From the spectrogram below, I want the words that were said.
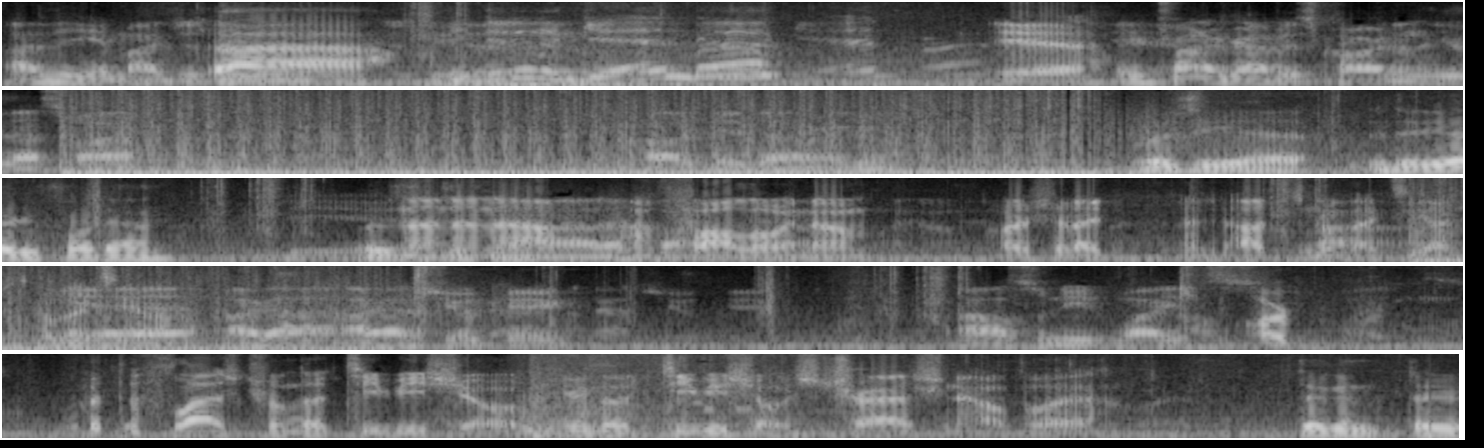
I think it might just. Be Ah. He did it again, bro. Yeah. They're trying to grab his card and leave. That's why. He probably did that already. Where's he at? Did he already fall down? Yeah. Or is No, no, no. just- Nah, I'm following bro. him. Or should I? I'll just go Nah. back to you. I'll just go back to Yeah, I got, I got Shioke. I also need whites. you. Or put the Flash from the TV show. Even though the TV show is trash now, but They're gonna they're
